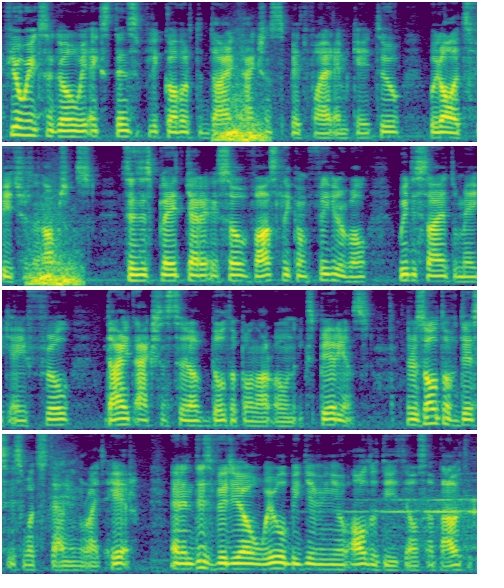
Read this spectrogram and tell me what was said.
few weeks ago we extensively covered the direct action Spitfire MK2 with all its features and options. Since this plate carrier is so vastly configurable, we decided to make a full direct action setup built upon our own experience. The result of this is what's standing right here. And in this video we will be giving you all the details about it.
